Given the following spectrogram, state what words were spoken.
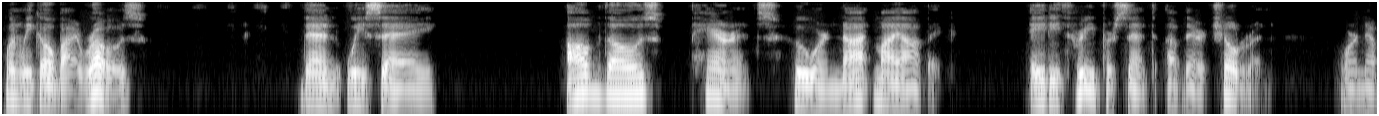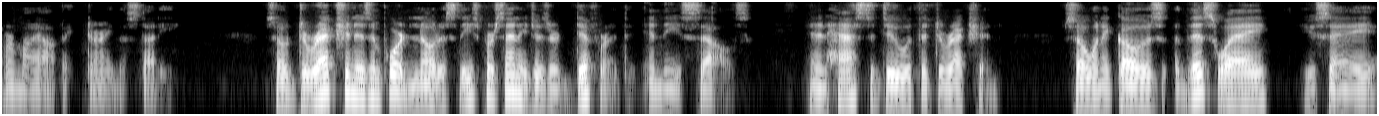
When we go by rows, then we say of those parents who were not myopic, 83% of their children were never myopic during the study. So direction is important. Notice these percentages are different in these cells, and it has to do with the direction. So when it goes this way, you say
